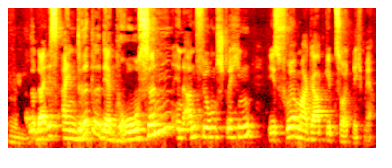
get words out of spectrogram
hm. also da ist ein Drittel der großen, in Anführungsstrichen, die es früher mal gab, gibt es heute nicht mehr.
